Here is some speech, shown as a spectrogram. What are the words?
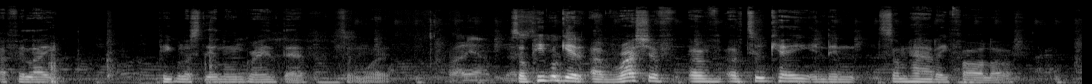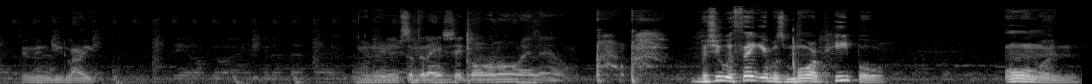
I feel like people are still on Grand Theft somewhat. Right, yeah. So people get a rush of, of, of 2K and then somehow they fall off. And then you like, you know what I'm because saying? ain't shit going on right now. But you would think it was more people on,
